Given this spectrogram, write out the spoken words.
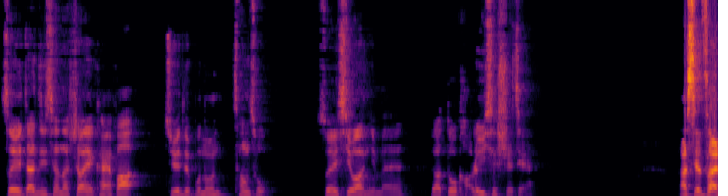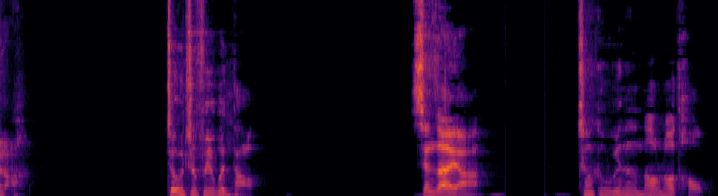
所以丹景巷的商业开发绝对不能仓促。所以，希望你们要多考虑一些时间。那现在呢？张志飞问道。现在呀，张可为难的挠了挠头。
